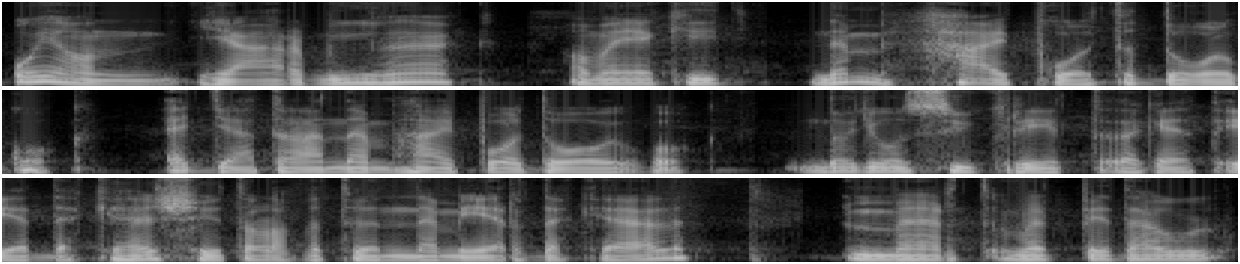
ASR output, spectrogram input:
olyan járművek, amelyek így nem hype dolgok. Egyáltalán nem hype dolgok. Nagyon szűk réteget érdekel, sőt alapvetően nem érdekel, mert, mert például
